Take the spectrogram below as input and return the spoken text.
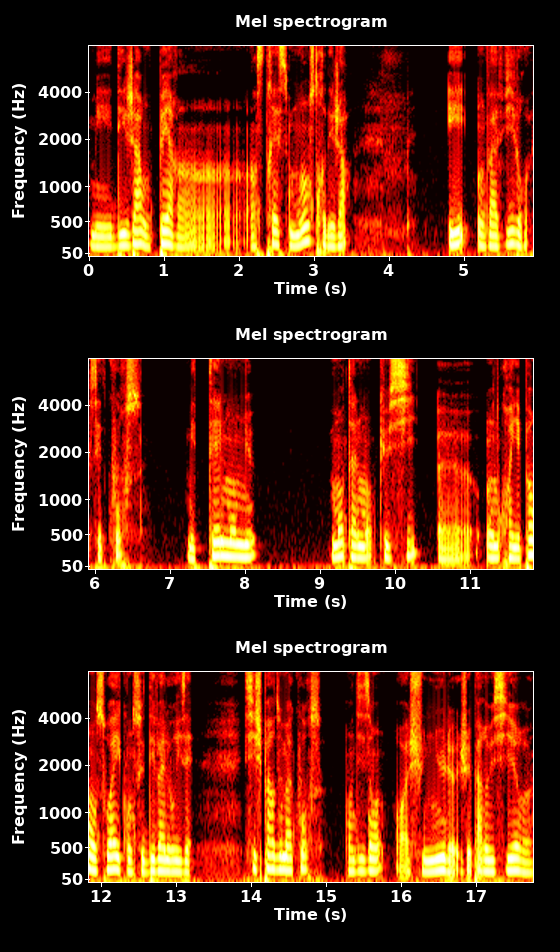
mais déjà on perd un, stress monstre déjà. Et on va vivre cette course, mais tellement mieux mentalement que si euh, on ne croyait pas en soi et qu'on se dévalorisait. Si je pars de ma course en disant oh, je suis nul, je vais pas réussir,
